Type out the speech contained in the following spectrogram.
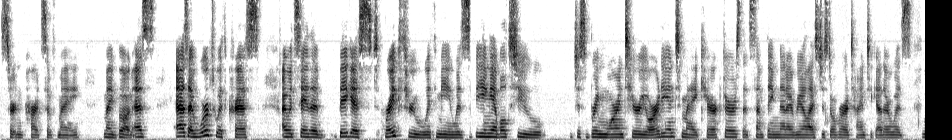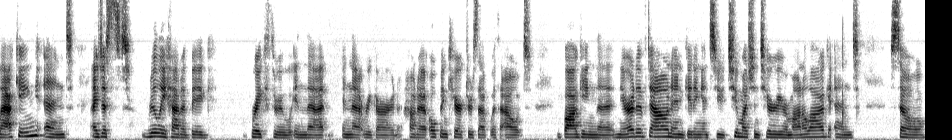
certain parts of my my book. As as I worked with Chris, I would say the biggest breakthrough with me was being able to just bring more interiority into my characters. That's something that I realized just over our time together was lacking, and I just really had a big breakthrough in that in that regard. How to open characters up without bogging the narrative down and getting into too much interior monologue and so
